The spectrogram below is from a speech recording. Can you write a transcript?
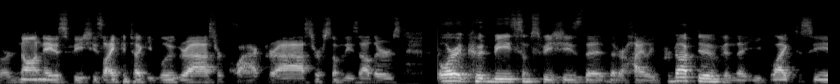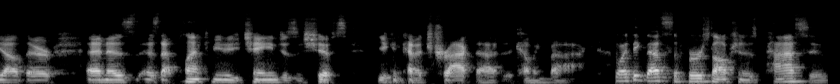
or non-native species like Kentucky bluegrass or quackgrass or some of these others, or it could be some species that, that are highly productive and that you'd like to see out there. And as as that plant community changes and shifts, you can kind of track that coming back. So I think that's the first option is passive.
